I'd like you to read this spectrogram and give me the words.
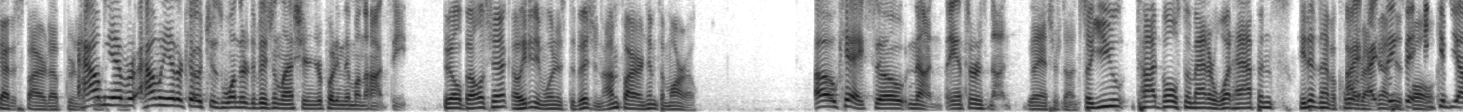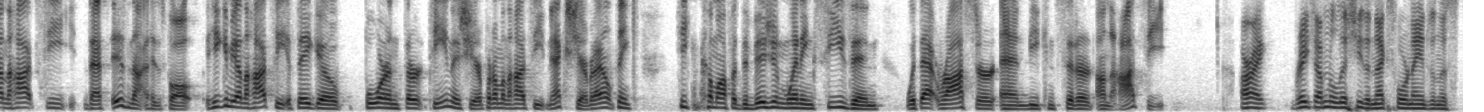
got us fired up during. How first many half. ever? How many other coaches won their division last year, and you're putting them on the hot seat? Bill Belichick? Oh, he didn't even win his division. I'm firing him tomorrow. Okay, so none. The answer is none. The answer is none. So you, Todd Bowles, no matter what happens, he doesn't have a quarterback. I not think that he can be on the hot seat. That is not his fault. He can be on the hot seat if they go four and thirteen this year. Put him on the hot seat next year. But I don't think he can come off a division-winning season with that roster and be considered on the hot seat. All right, Breech, I'm going to list you the next four names on this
